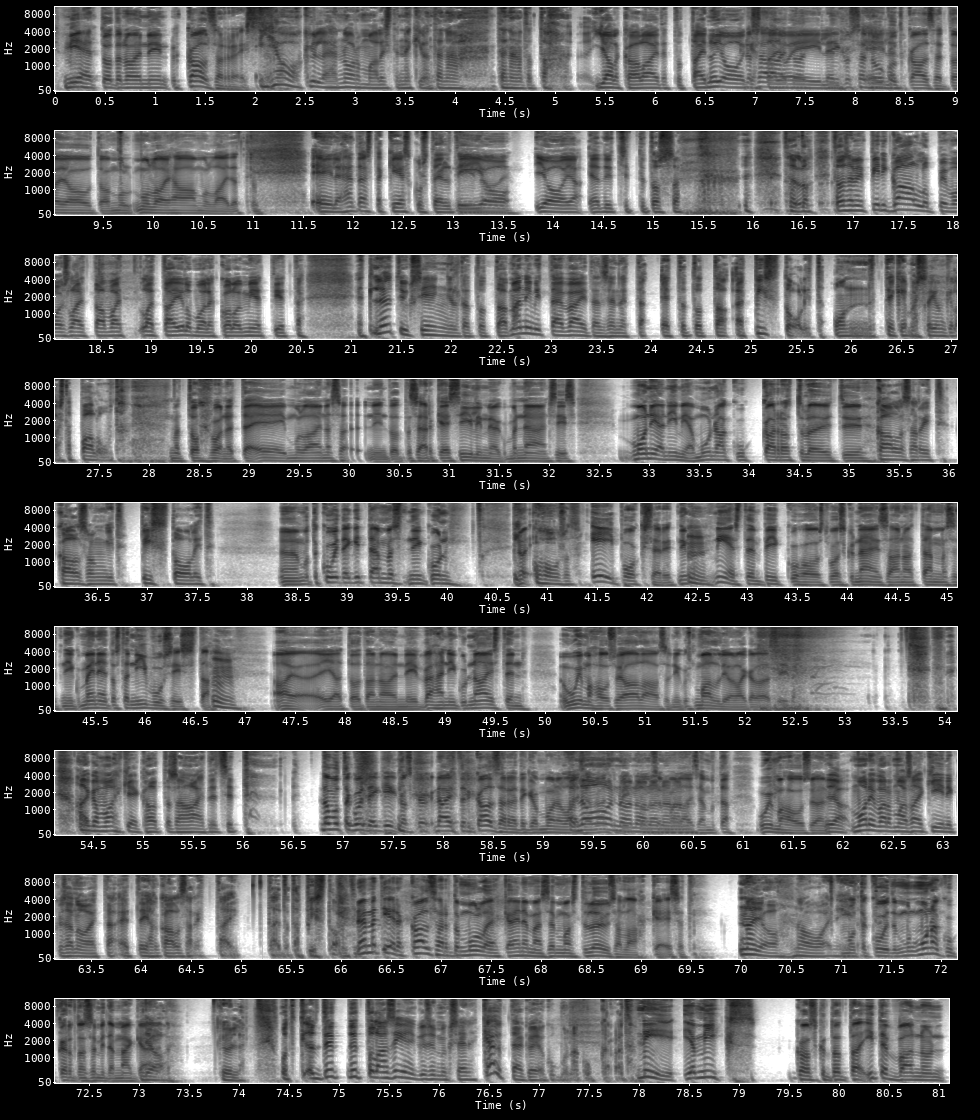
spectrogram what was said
miehet tuota noin niin kalsareissa. Joo, kyllähän normaalisti nekin on tänään, tänään tota jalkaa laitettu. Tai no joo, no oikeastaan no, jo eilen. Niin kuin sä eilen. nukut kalsarit on jo outoa. Mulla, mulla on ihan aamulla laitettu. Eilenhän tästä keskusteltiin, niin joo. Joo, ja, ja nyt sitten tuossa tuossa pieni galluppi voisi laittaa, vai, laittaa ilmoille, kun aloin miettiä, että, että löytyykö jengiltä, tota, mä nimittäin väitän sen, että, että tota, pistoolit on tekemässä jonkinlaista paluuta. Mä toivon, että ei. Mulla aina sa, niin tota, särkee silmiä, kun mä näen siis monia nimiä. Munakukkarot löytyy. Kalsarit, kalsongit, pistoolit – mutta kuitenkin tämmöiset niin kuin... No, pikkuhousut. Ei bokserit, niin mm. miesten pikkuhousut, voisiko näin sanoa, tämmöiset niin kuin menee tuosta nivusista. Mm. Ja, ja tota noin, niin vähän niin kuin naisten uimahousujen alaosa, niin kuin malli on aika lailla siitä. aika vaikea kautta sä haet nyt sitten. No mutta kuitenkin, koska naisten kalsareitakin on monenlaisia. No, no, no, no, no, no. Mutta uimahousuja. Joo, moni varmaan sai kiinni, kun sanoo, että, että ihan kalsarit tai tai tota pistoolit. No en mä tiedä, kalsarit on mulle ehkä enemmän semmoista löysälahkeiset. No joo, no voi niin. Mutta kuitenkin, munakukkarit on se, mitä mä käytän. Joo. Kyllä. Mutta nyt, nyt tullaan siihen kysymykseen, käyttääkö joku munakukkaroita? Niin, ja miksi? Koska tota, itse vannon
